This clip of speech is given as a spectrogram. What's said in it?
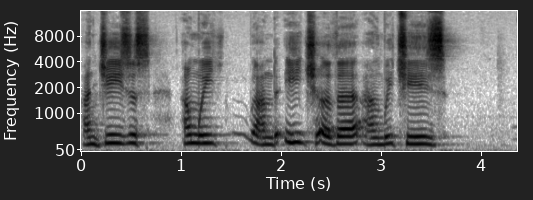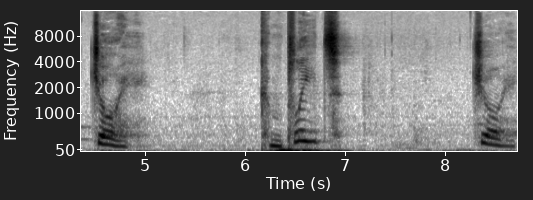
and Jesus and, we, and each other, and which is joy. Complete joy.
